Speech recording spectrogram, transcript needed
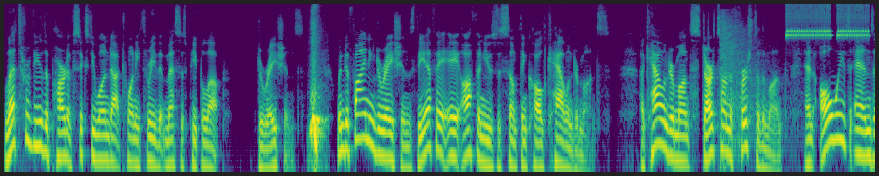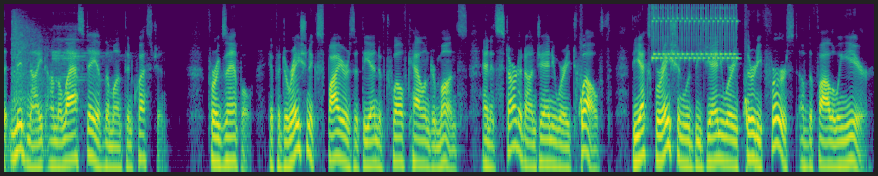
let's review the part of 61.23 that messes people up durations. When defining durations, the FAA often uses something called calendar months. A calendar month starts on the first of the month and always ends at midnight on the last day of the month in question. For example, if a duration expires at the end of 12 calendar months and it started on January 12th, the expiration would be January 31st of the following year.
